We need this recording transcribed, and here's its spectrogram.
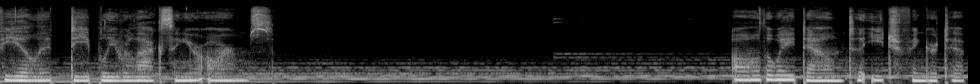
Feel it deeply relaxing your arms. All the way down to each fingertip.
